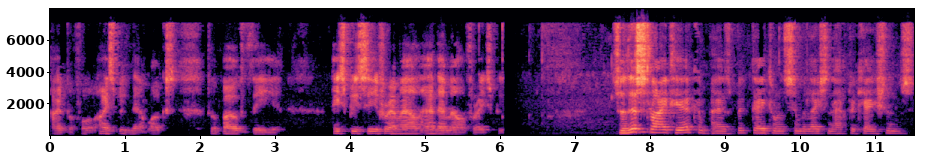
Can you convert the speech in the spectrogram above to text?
high, perform, high speed networks for both the HPC for ML and ML for HPC. So this slide here compares big data and simulation applications.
